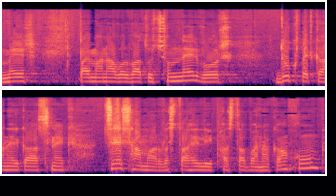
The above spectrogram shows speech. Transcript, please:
Մեր պայմանավորվածություններ, որ դուք պետք է ներկայացնեք ձեզ համար վստահելի փաստաբանական խումբ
